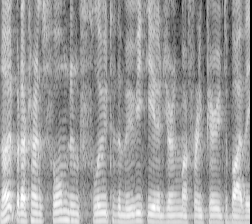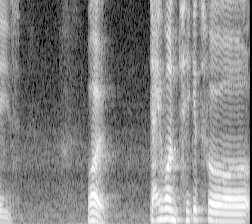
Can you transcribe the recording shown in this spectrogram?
No, but I transformed and flew to the movie theater during my free period to buy these. Whoa. Day one tickets for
